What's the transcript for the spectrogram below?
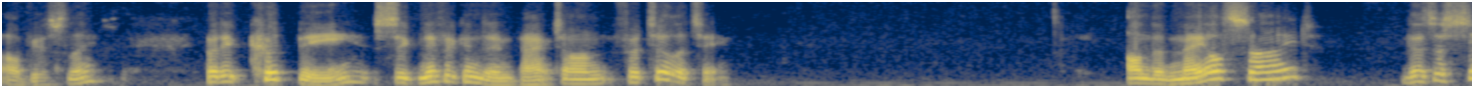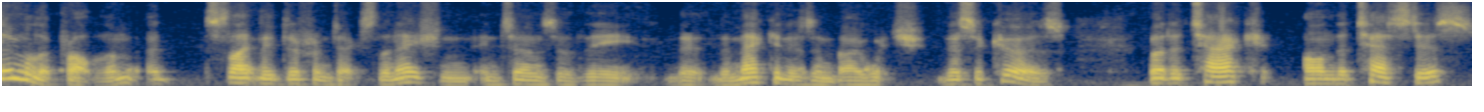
obviously, but it could be significant impact on fertility. On the male side, there's a similar problem, a slightly different explanation in terms of the, the, the mechanism by which this occurs. But attack on the testis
